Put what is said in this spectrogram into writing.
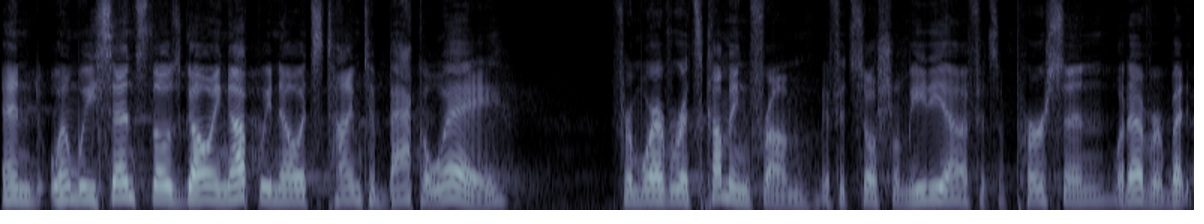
And when we sense those going up, we know it's time to back away from wherever it's coming from. If it's social media, if it's a person, whatever. But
